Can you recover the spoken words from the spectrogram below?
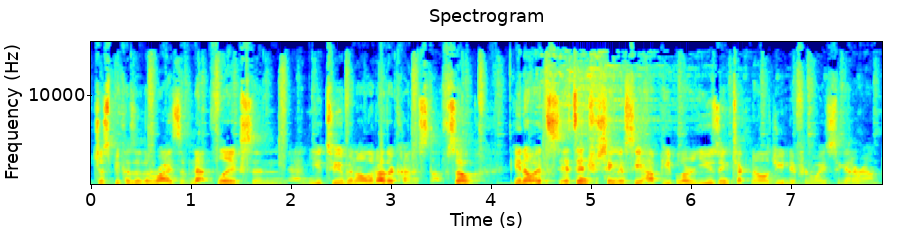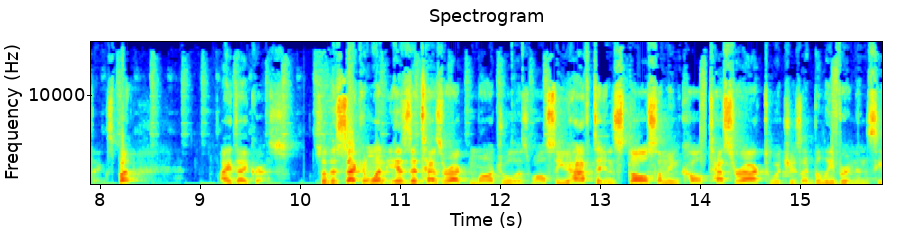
just because of the rise of Netflix and, and YouTube and all that other kind of stuff. So, you know, it's it's interesting to see how people are using technology in different ways to get around things. But I digress. So the second one is the Tesseract module as well. So you have to install something called Tesseract, which is, I believe, written in C++.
